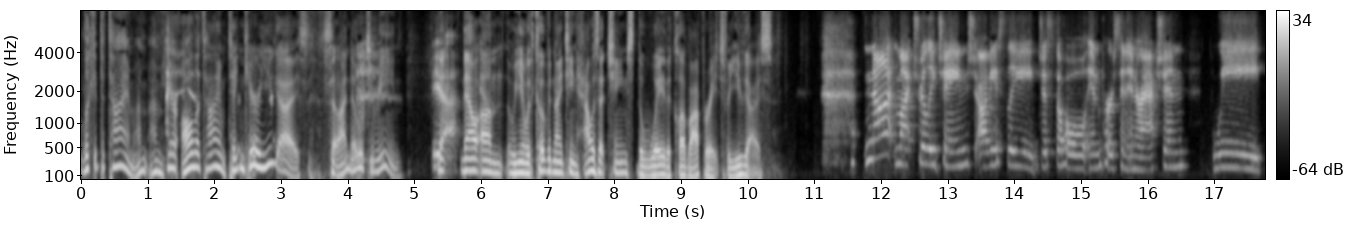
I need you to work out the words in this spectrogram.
Look at the time. I'm I'm here all the time taking care of you guys. So I know what you mean. yeah Now, um, you know, with COVID nineteen, how has that changed the way the club operates for you guys? not much really changed. Obviously, just the whole in-person interaction. We,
